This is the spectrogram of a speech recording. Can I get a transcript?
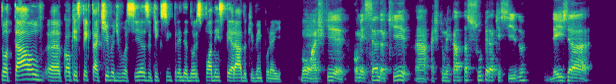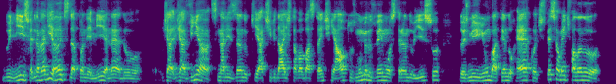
total? Uh, qual que é a expectativa de vocês? O que, que os empreendedores podem esperar do que vem por aí? Bom, acho que começando aqui, uh, acho que o mercado está super aquecido desde a, do início, na verdade antes da pandemia, né, do, já, já vinha sinalizando que a atividade estava bastante em alto, os números vêm mostrando isso. 2001 batendo recorde, especialmente falando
